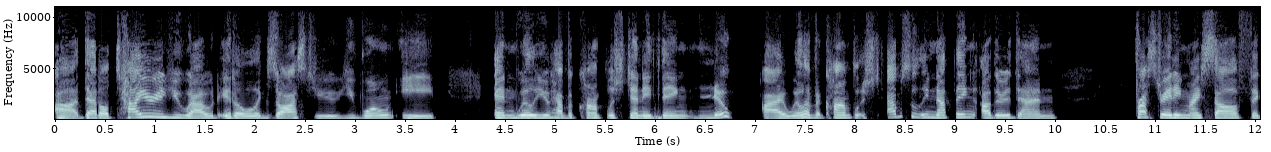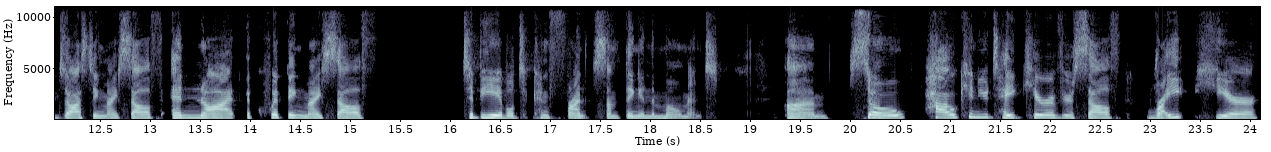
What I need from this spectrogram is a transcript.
Uh, that'll tire you out. It'll exhaust you. You won't eat. And will you have accomplished anything? Nope. I will have accomplished absolutely nothing other than frustrating myself, exhausting myself, and not equipping myself to be able to confront something in the moment. Um, so, how can you take care of yourself right here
